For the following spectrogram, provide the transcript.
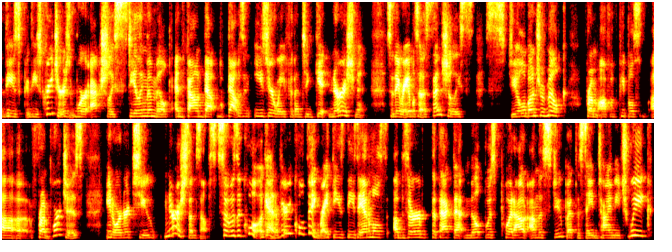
these these creatures were actually stealing the milk and found that that was an easier way for them to get nourishment. So they were able to essentially steal a bunch of milk from off of people's uh, front porches in order to nourish themselves. So it was a cool, again, a very cool thing, right? These these animals observed the fact that milk was put out on the stoop at the same time each week,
